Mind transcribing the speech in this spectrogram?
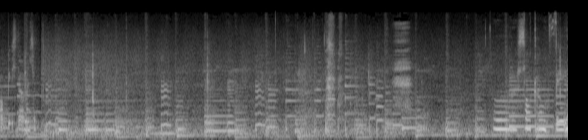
kopi segala macam so comfy.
